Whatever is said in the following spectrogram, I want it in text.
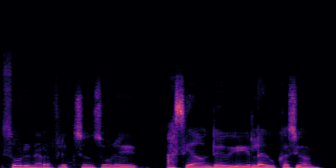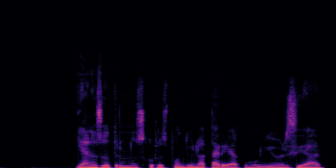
sobre una reflexión sobre hacia dónde debía ir la educación. Y a nosotros nos correspondió una tarea como universidad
